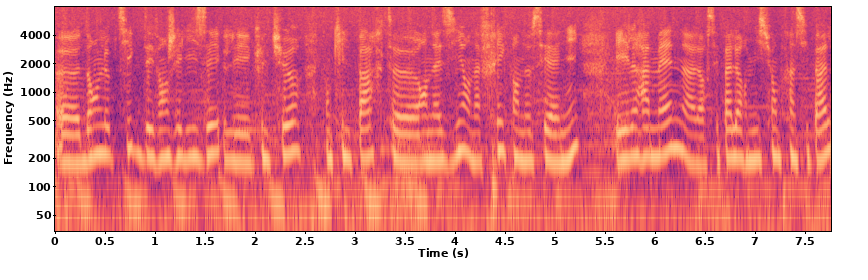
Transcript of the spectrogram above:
dans l'optique d'évangéliser les cultures. Donc ils partent en Asie, en Afrique, en Océanie et ils ramènent, alors c'est pas leur mission principale,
